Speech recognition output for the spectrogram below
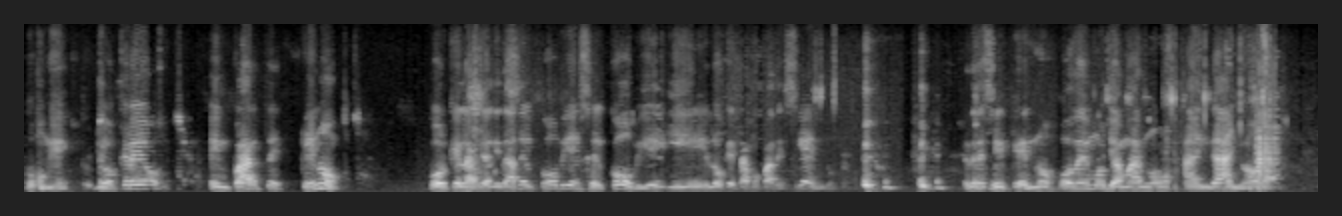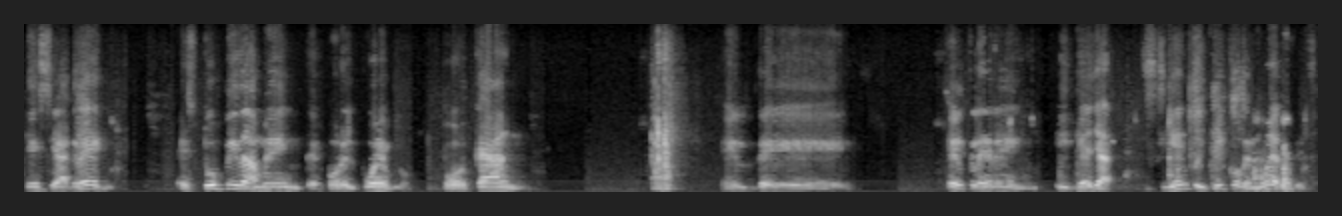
con esto. Yo creo en parte que no, porque la realidad del COVID es el COVID y lo que estamos padeciendo. Es decir, que no podemos llamarnos a engaño. Ahora, que se agregue estúpidamente por el pueblo, por Can, el de el Clerén, y que haya ciento y pico de muertes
